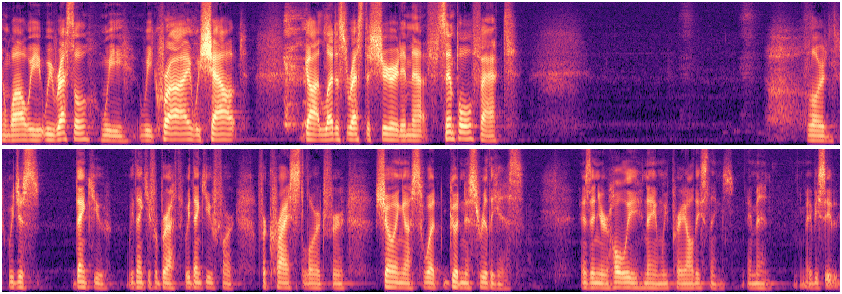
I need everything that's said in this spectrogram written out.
And while we, we wrestle, we, we cry, we shout, God, let us rest assured in that simple fact. Lord, we just thank you. We thank you for breath. We thank you for, for Christ, Lord, for showing us what goodness really is. Is in your holy name we pray all these things. Amen. You may be seated.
